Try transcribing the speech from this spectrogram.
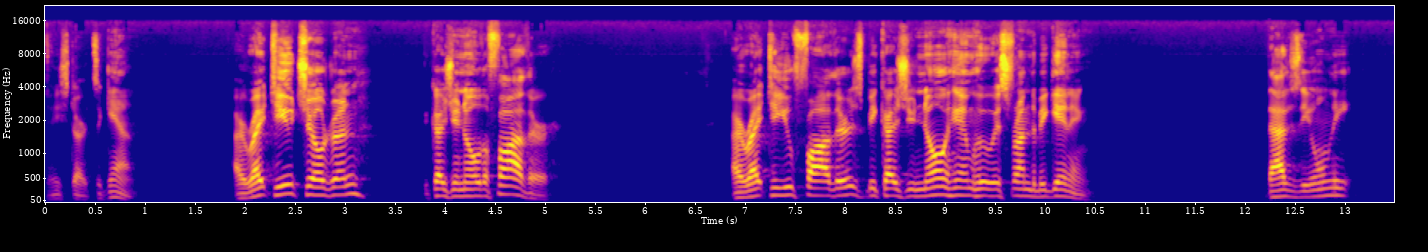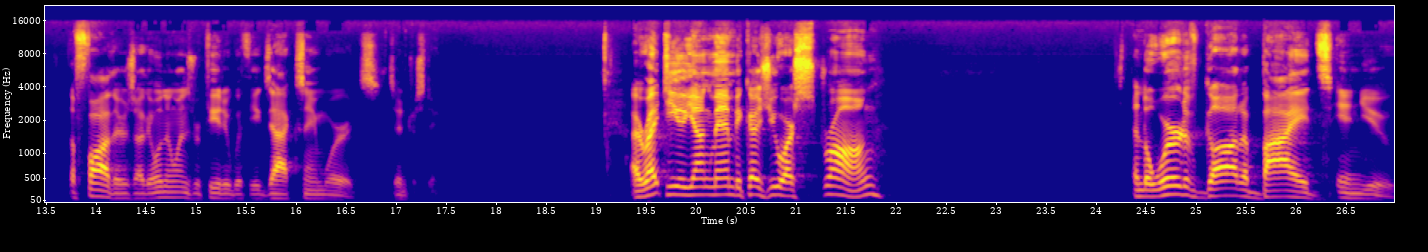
And he starts again. I write to you, children, because you know the Father. I write to you, fathers, because you know him who is from the beginning. That is the only, the fathers are the only ones repeated with the exact same words. It's interesting. I write to you, young men, because you are strong and the word of God abides in you,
